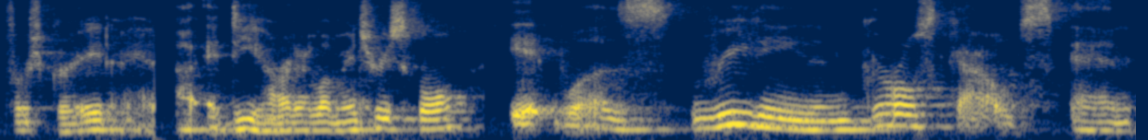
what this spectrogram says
first grade. I had uh, at D Hart Elementary School. It was reading and Girl Scouts and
